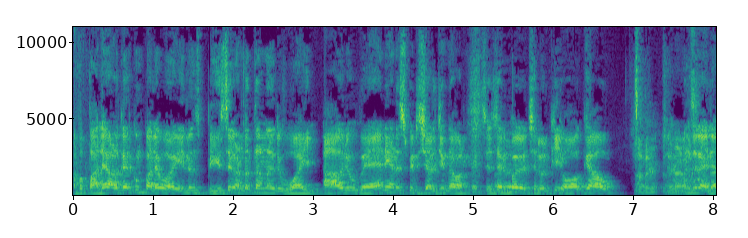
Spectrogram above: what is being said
അപ്പൊ പല ആൾക്കാർക്കും പല വഴിയിലും പീസ് കണ്ടെത്തുന്ന ഒരു വഴി ആ ഒരു വേനയാണ് സ്പിരിച്വാലിറ്റി എന്ന് പറഞ്ഞത്. ചിലപ്പോ ചിലർക്ക് യോഗ ആവും. മനസ്സിലായില്ല?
